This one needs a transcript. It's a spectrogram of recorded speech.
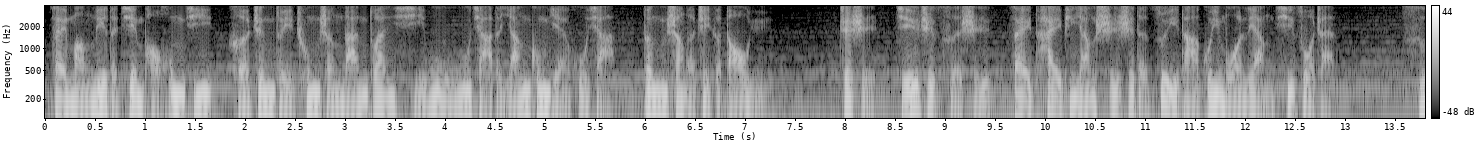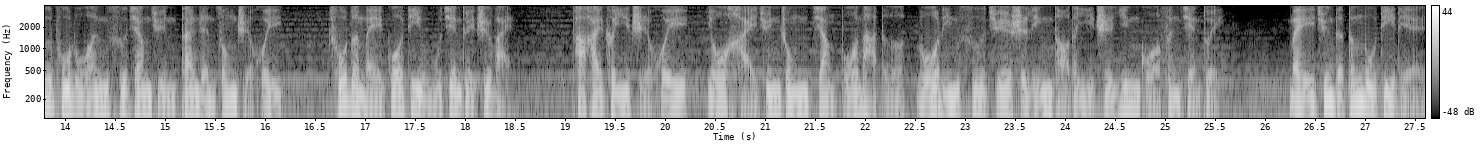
在猛烈的舰炮轰击和针对冲绳南端喜屋五甲的佯攻掩护下，登上了这个岛屿。这是截至此时在太平洋实施的最大规模两栖作战。斯普鲁恩斯将军担任总指挥，除了美国第五舰队之外。他还可以指挥由海军中将伯纳德·罗林斯爵士领导的一支英国分舰队。美军的登陆地点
